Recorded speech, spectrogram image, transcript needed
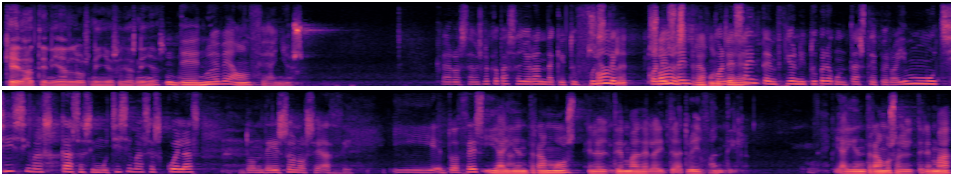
¿qué edad tenían los niños y las niñas? De 9 a 11 años. Claro, ¿sabes lo que pasa, Yolanda? Que tú fuiste con, solo esa, les in- pregunté, con esa ¿eh? intención y tú preguntaste, pero hay muchísimas casas y muchísimas escuelas donde eso no se hace. Y entonces, Y ahí entramos en el tema de la literatura infantil. Y ahí entramos en el tema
